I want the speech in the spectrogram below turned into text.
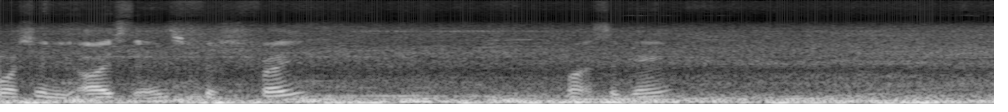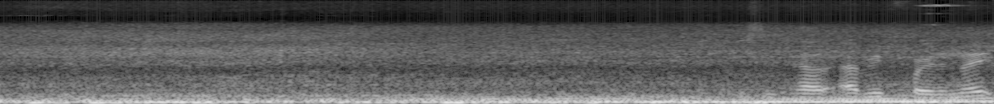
Portioning the Oistins, fish fry. Once again. This is how every Friday night.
